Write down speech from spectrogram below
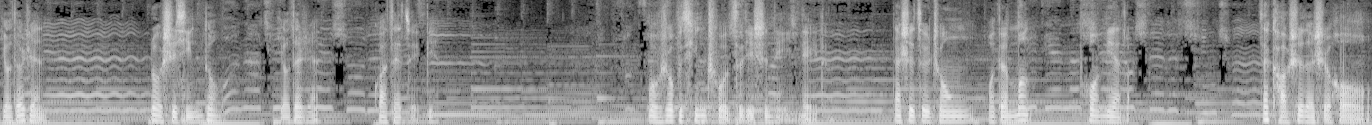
有的人落实行动，有的人挂在嘴边。我说不清楚自己是哪一类的，但是最终我的梦破灭了。在考试的时候，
